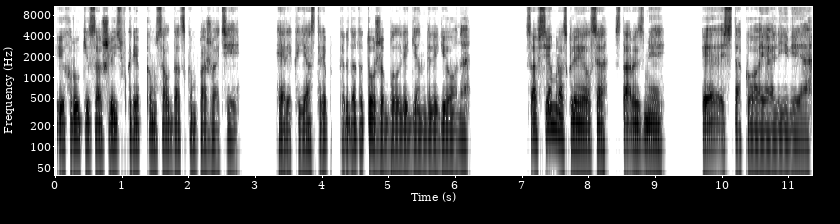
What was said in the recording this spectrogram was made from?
Их руки сошлись в крепком солдатском пожатии. Эрик Ястреб когда-то тоже был легендой легиона. «Совсем расклеился, старый змей?» «Есть такое, Оливия.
